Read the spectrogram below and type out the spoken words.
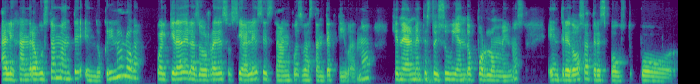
Alejandra Bustamante, endocrinóloga. cualquiera de las dos redes sociales están pues bastante activas, ¿no? Generalmente estoy subiendo por lo menos entre dos a tres posts por,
